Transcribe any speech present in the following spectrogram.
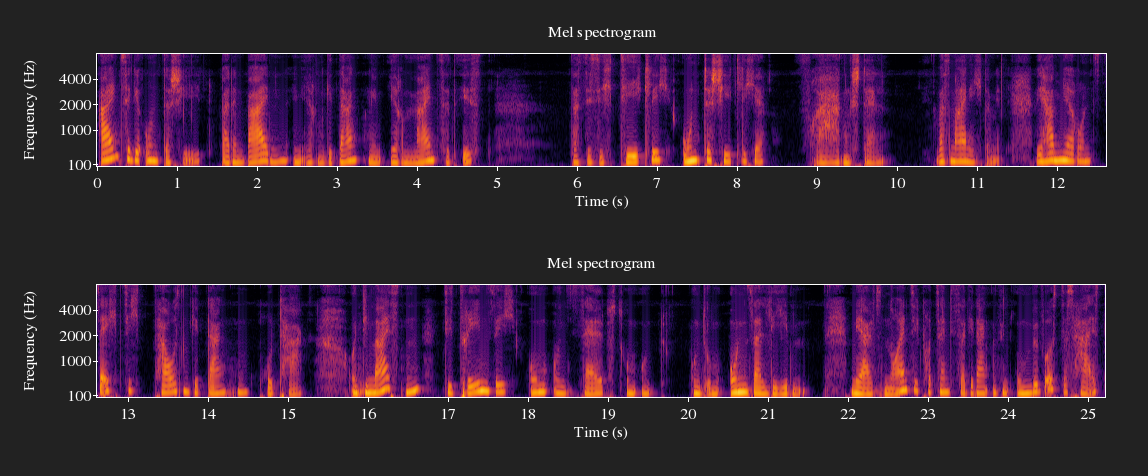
einzige Unterschied bei den beiden in ihren Gedanken, in ihrem Mindset ist, dass sie sich täglich unterschiedliche Fragen stellen. Was meine ich damit? Wir haben hier rund 60.000 Gedanken pro Tag. Und die meisten, die drehen sich um uns selbst um, und, und um unser Leben. Mehr als 90 Prozent dieser Gedanken sind unbewusst. Das heißt,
